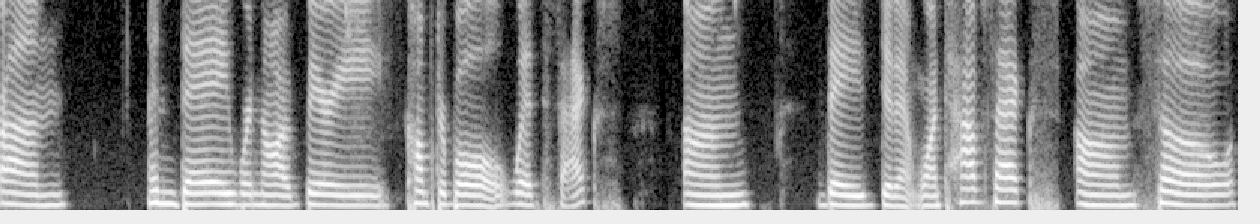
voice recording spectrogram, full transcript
um and they were not very comfortable with sex. Um they didn't want to have sex. Um so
